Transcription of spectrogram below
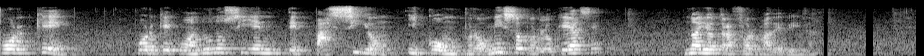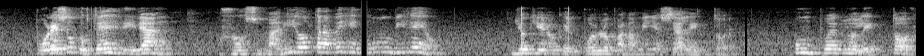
¿Por qué? Porque cuando uno siente pasión y compromiso por lo que hace, no hay otra forma de vida. Por eso que ustedes dirán, Rosmarie otra vez en un video. Yo quiero que el pueblo panameño sea lector. Un pueblo lector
